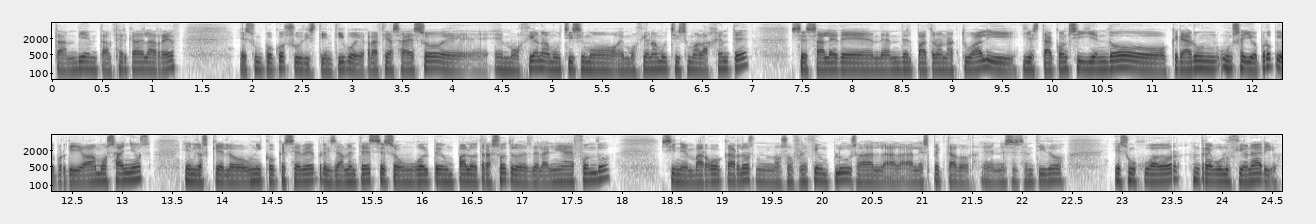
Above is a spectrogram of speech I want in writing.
también tan cerca de la red es un poco su distintivo y gracias a eso eh, emociona muchísimo, emociona muchísimo a la gente, se sale del patrón actual y, está consiguiendo crear un, sello propio, porque llevábamos años en los que lo único que se ve precisamente es eso, un golpe, un palo tras otro desde la línea de fondo. Sin embargo, Carlos nos ofrece un plus al espectador. En ese sentido, es un jugador revolucionario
